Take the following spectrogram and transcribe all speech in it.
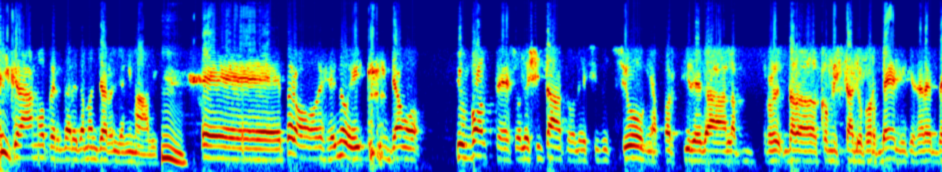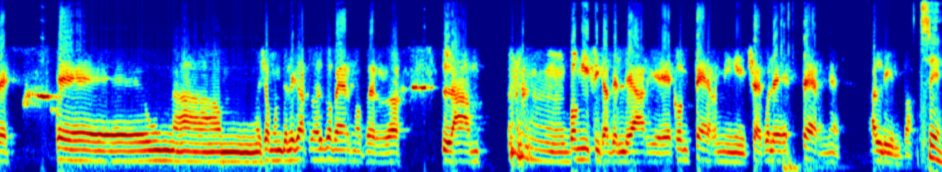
il grano per dare da mangiare agli animali. Mm. Eh, però eh, noi abbiamo più volte sollecitato le istituzioni a partire dalla, dal commissario Corbelli che sarebbe eh, una, um, diciamo un delegato del governo per la, bonifica delle aree con termini, cioè quelle esterne all'Ilva. Sì.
